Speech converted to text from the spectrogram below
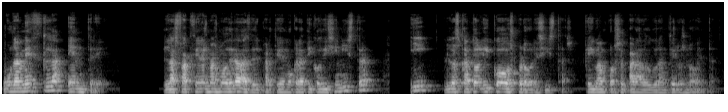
una mezcla entre las facciones más moderadas del Partido Democrático de Sinistra y los católicos progresistas, que iban por separado durante los 90.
